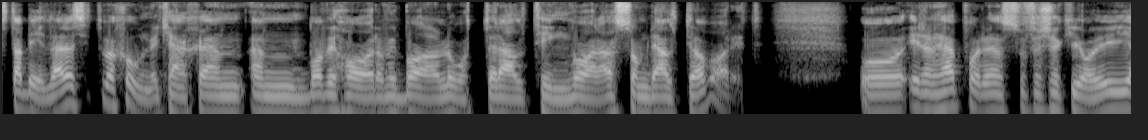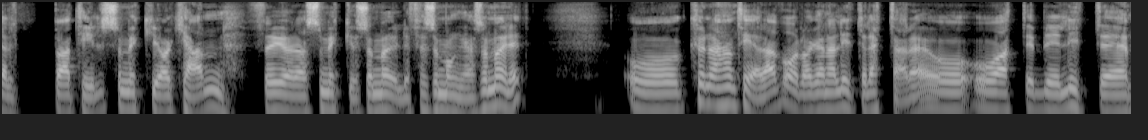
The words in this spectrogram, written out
stabilare situationer kanske än, än vad vi har om vi bara låter allting vara som det alltid har varit. Och i den här podden så försöker jag ju hjälpa till så mycket jag kan för att göra så mycket som möjligt för så många som möjligt och kunna hantera vardagarna lite lättare och, och, att det blir lite,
